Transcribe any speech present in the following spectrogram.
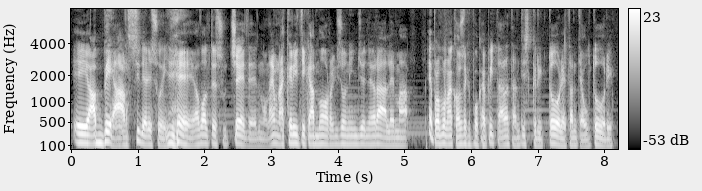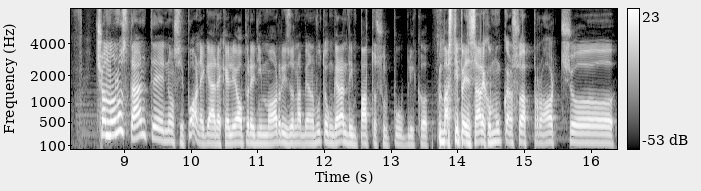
e abbearsi delle sue idee. A volte succede, non è una critica a Morrison in generale, ma è proprio una cosa che può capitare a tanti scrittori, a tanti autori. Ciò nonostante non si può negare che le opere di Morrison abbiano avuto un grande impatto sul pubblico. Basti pensare comunque al suo approccio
